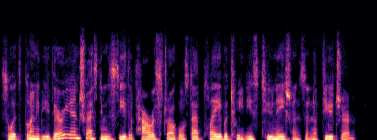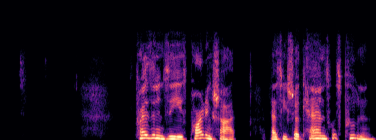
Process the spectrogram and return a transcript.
So it's going to be very interesting to see the power struggles that play between these two nations in the future. President Xi's parting shot as he shook hands with Putin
